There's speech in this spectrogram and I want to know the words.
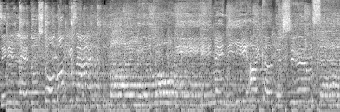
Seninle dost olmak güzel. My little pony. Benim en iyi arkadaşım sen.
